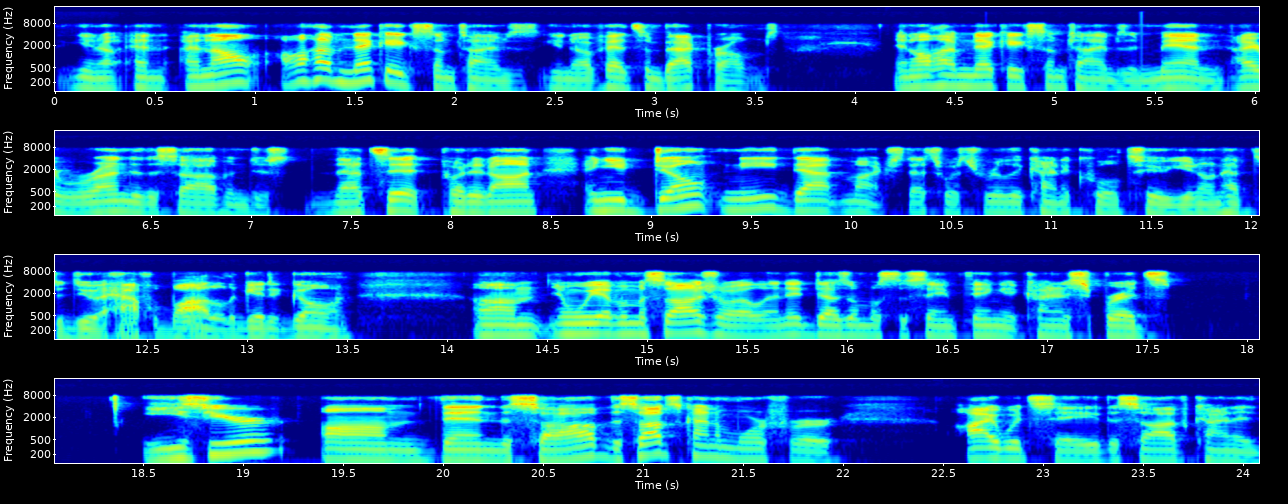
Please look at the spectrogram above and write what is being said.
You know, and and I'll I'll have neck aches sometimes. You know, I've had some back problems, and I'll have neck aches sometimes. And man, I run to the salve and just that's it. Put it on, and you don't need that much. That's what's really kind of cool too. You don't have to do a half a bottle to get it going. Um, and we have a massage oil, and it does almost the same thing. It kind of spreads easier um, than the Salve. The Salve's kind of more for, I would say, the Salve kind of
